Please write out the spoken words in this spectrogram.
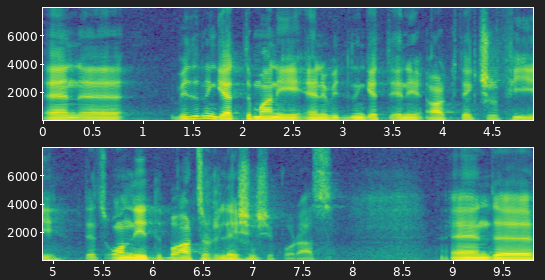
And uh, we didn't get the money and we didn't get any architecture fee. That's only the barter relationship for us. And uh,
